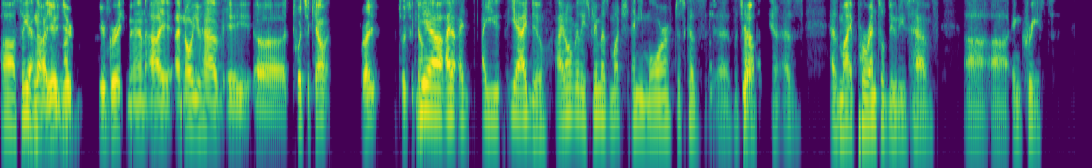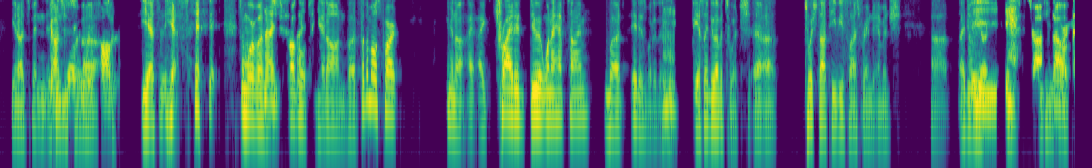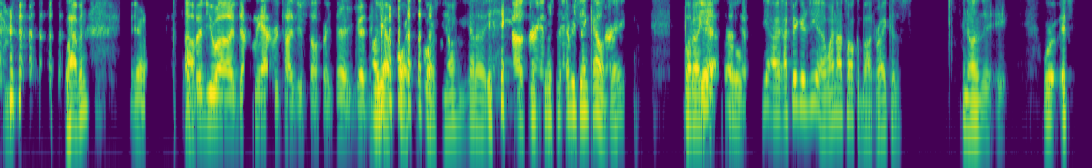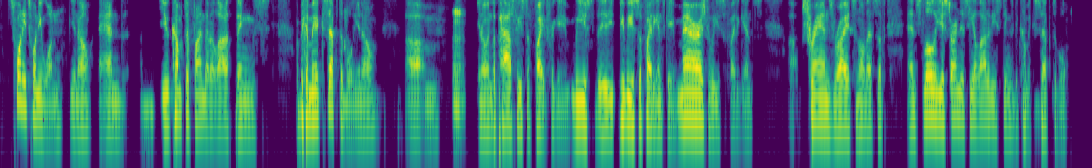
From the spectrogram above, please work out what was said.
Uh, so yeah. No, you're you're you're great, man. I I know you have a uh, Twitch account, right? Twitch account. Yeah, I, I, I, yeah, I do. I don't really stream as much anymore, just because as the child, yeah. you know, as as my parental duties have uh, uh increased, you know, it's been it's gotcha. been more so of a, father. Yeah, it's yes, it's more of a Nice, struggle nice. to get on. But for the most part, you know, I, I try to do it when I have time, but it is what it is. Mhm. Yes, I do have a Twitch, uh, twitch.tv slash frame damage. Uh, I do. Hey, what happened? Yeah. I Uh, said you uh definitely advertise yourself right there. Good. Oh yeah, of course, of course. You know, you gotta very every, cent, counts, right? But uh, yeah, Yeah, so yeah. yeah, I, I figured, yeah, why not talk about it, right? Because you know, it- we're it's 2021, you know, and you come to find that a lot of things are becoming acceptable, you know. Um, Mm. you know, in the past we used to fight for gay. We used to the, people used to fight against gay marriage. People used to fight against uh, trans rights and all that stuff. And slowly, you're starting to see a lot of these things become acceptable.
